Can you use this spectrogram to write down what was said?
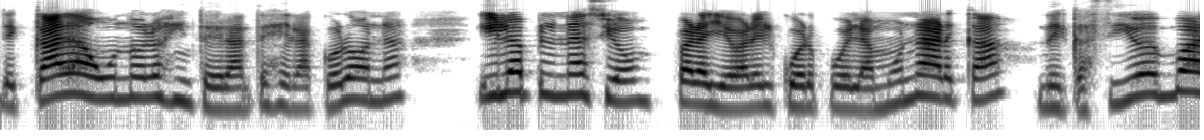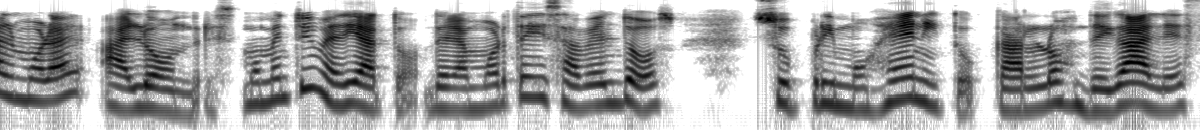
de cada uno de los integrantes de la corona y la planeación para llevar el cuerpo de la monarca del castillo de Balmoral a Londres. Momento inmediato de la muerte de Isabel II, su primogénito Carlos de Gales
